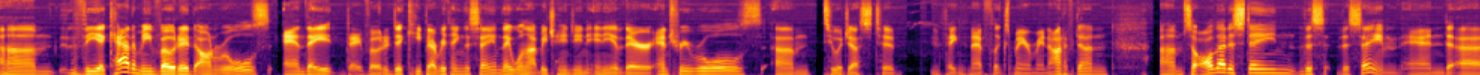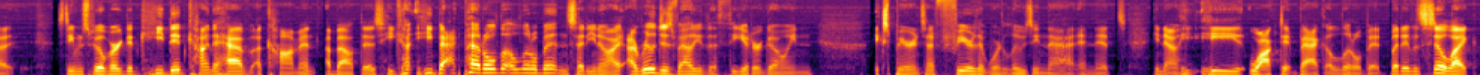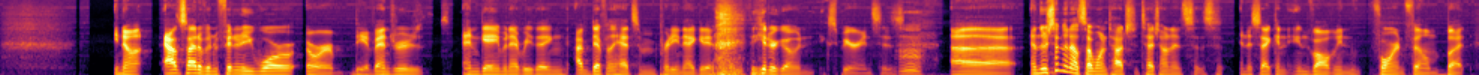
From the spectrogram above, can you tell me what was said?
um, the Academy voted on rules, and they they voted to keep everything the same. They will not be changing any of their entry rules um, to adjust to things Netflix may or may not have done. Um, so all that is staying this the same. And uh, Steven Spielberg did he did kind of have a comment about this. He he backpedaled a little bit and said, you know, I, I really just value the theater going experience. I fear that we're losing that, and it's you know he he walked it back a little bit, but it was still like you know outside of Infinity War or the Avengers Endgame and everything, I've definitely had some pretty negative theater going experiences. Mm. Uh, and there's something else I want to touch touch on in, in a second involving foreign film, but.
